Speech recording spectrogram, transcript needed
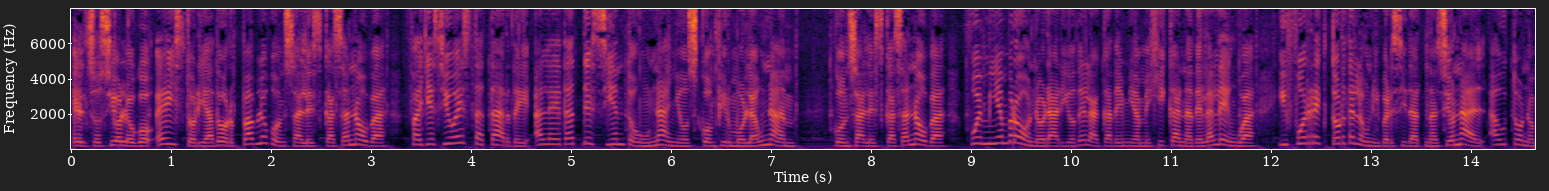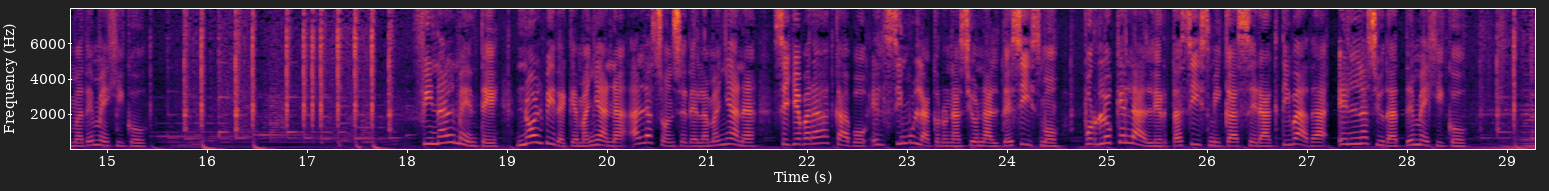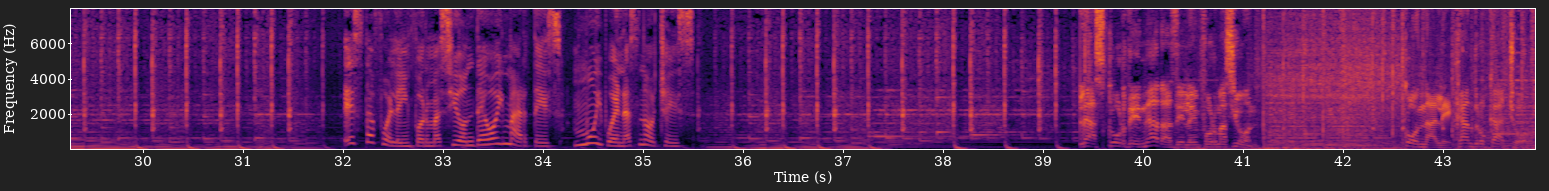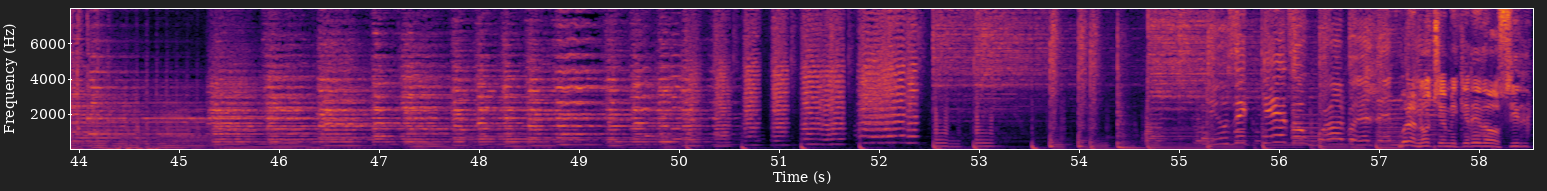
El sociólogo e historiador Pablo González Casanova falleció esta tarde a la edad de 101 años, confirmó la UNAM. González Casanova fue miembro honorario de la Academia Mexicana de la Lengua y fue rector de la Universidad Nacional Autónoma de México. Finalmente, no olvide que mañana a las 11 de la mañana se llevará a cabo el simulacro nacional de sismo, por lo que la alerta sísmica será activada en la Ciudad de México. Esta fue la información de hoy martes. Muy buenas noches. Las coordenadas de la información. Con Alejandro Cacho. Buenas noches, mi querido Sir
